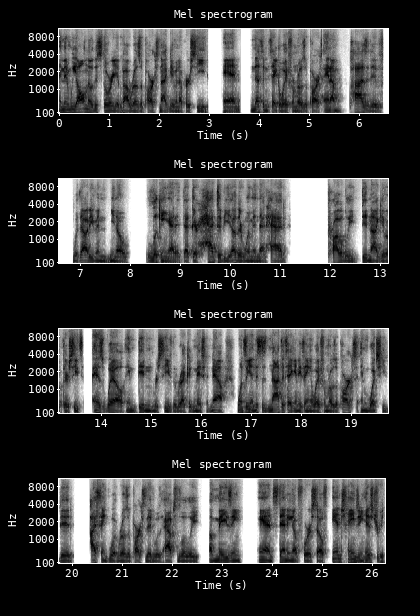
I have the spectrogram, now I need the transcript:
And then we all know the story about Rosa Parks not giving up her seat and nothing to take away from Rosa Parks. And I'm positive without even, you know, looking at it, that there had to be other women that had probably did not give up their seats as well and didn't receive the recognition. Now, once again, this is not to take anything away from Rosa Parks and what she did. I think what Rosa Parks did was absolutely amazing and standing up for herself and changing history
